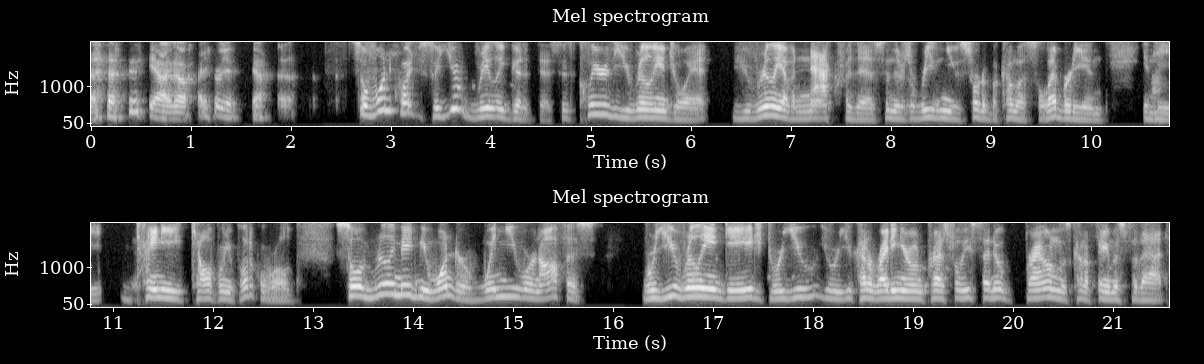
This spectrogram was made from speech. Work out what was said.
yeah, I know. I hear you. Yeah. So, one question so you're really good at this. It's clear that you really enjoy it. You really have a knack for this. And there's a reason you've sort of become a celebrity in, in the tiny California political world. So, it really made me wonder when you were in office, were you really engaged? Were you were you kind of writing your own press release? I know Brown was kind of famous for that.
